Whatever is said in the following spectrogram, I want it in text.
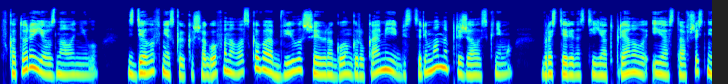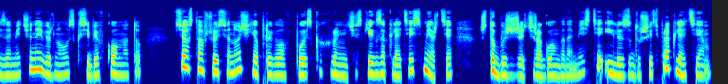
в которой я узнала Нилу. Сделав несколько шагов, она ласково обвила шею Рагонга руками и бесцеремонно прижалась к нему. В растерянности я отпрянула и, оставшись незамеченной, вернулась к себе в комнату. Всю оставшуюся ночь я провела в поисках хронических заклятий смерти, чтобы сжечь Рагонга на месте или задушить проклятием,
